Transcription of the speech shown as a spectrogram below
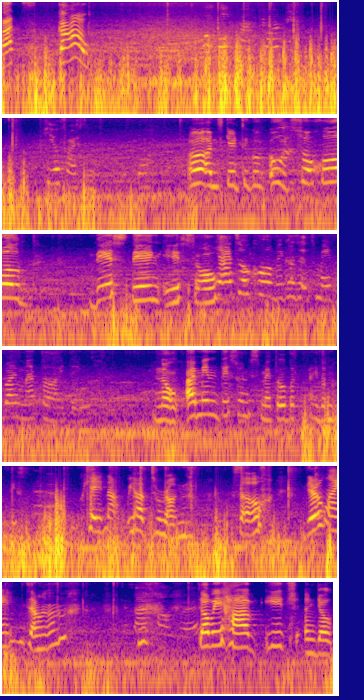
Let's go. Oh, I'm scared to go. Oh, it's so cold. This thing is so. Yeah, it's so cool because it's made by metal, I think. No, I mean this one is metal, but I don't know this. Okay, now we have to run. So they're lying down. So we have each and joke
